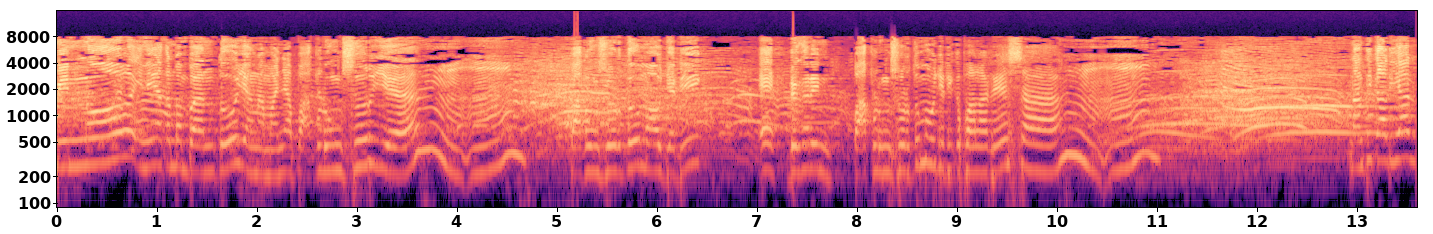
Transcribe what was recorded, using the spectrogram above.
Minul ini akan membantu yang namanya Pak Klungsur ya. Hmm, Pak Klungsur tuh mau jadi, eh dengerin Pak Klungsur tuh mau jadi kepala desa. Hmm, Nanti kalian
